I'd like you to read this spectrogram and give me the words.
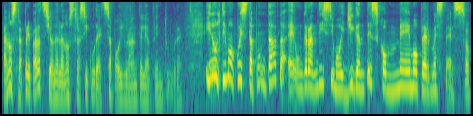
la nostra preparazione e la nostra sicurezza poi durante le avventure. In ultimo, questa puntata è un grandissimo e gigantesco memo per me stesso,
